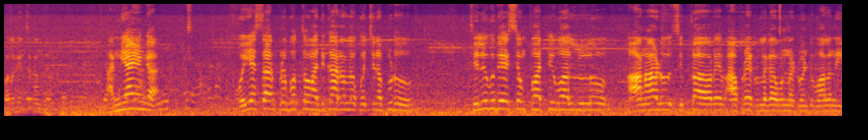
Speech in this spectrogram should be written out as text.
తొలగించడం జరిగింది. అన్యాయంగా వైఎస్ఆర్ ప్రభుత్వం అధికారంలోకి వచ్చినప్పుడు తెలుగుదేశం పార్టీ వాళ్ళు ఆనాడు షిఫ్ట్ ఆపరేటర్లుగా ఉన్నటువంటి వాళ్ళని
